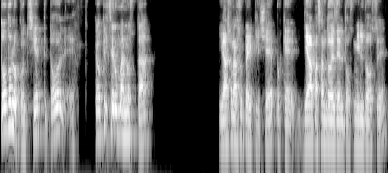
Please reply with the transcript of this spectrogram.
todo lo consciente, todo, eh, creo que el ser humano está, y va a sonar súper cliché porque lleva pasando desde el 2012,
